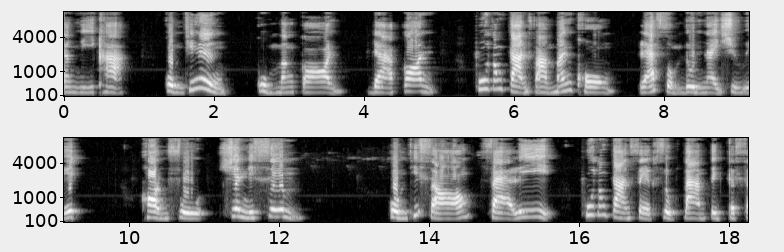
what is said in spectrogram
ดังนี้ค่ะ กลุ่มที่ 1 กลุ่มมังกร ดากอน ผู้ต้องการความมั่นคง และสมดุลในชีวิต คอนฟูเชียนิซึมกลุ่มที่2แฟรี่ ผู้ต้องการเสพสุขตามติดกระแส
